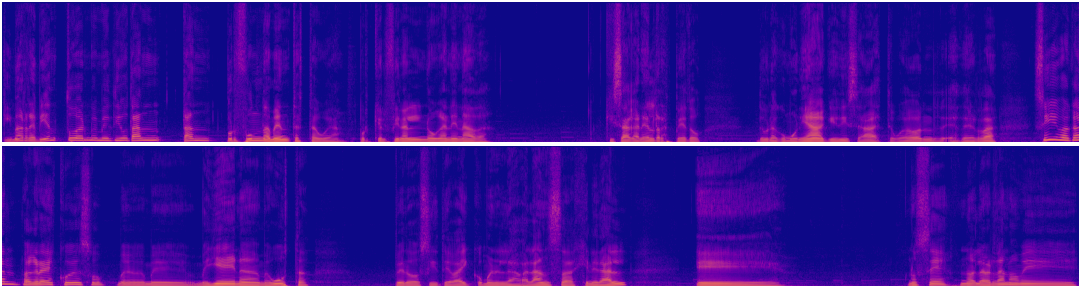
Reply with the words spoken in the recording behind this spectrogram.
y me arrepiento de haberme metido tan, tan profundamente esta weá. Porque al final no gané nada. Quizá gané el respeto de una comunidad que dice, ah, este weón es de verdad. Sí, bacán, agradezco eso, me, me, me llena, me gusta. Pero si te vais como en la balanza general, eh, no sé, no, la verdad no me...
